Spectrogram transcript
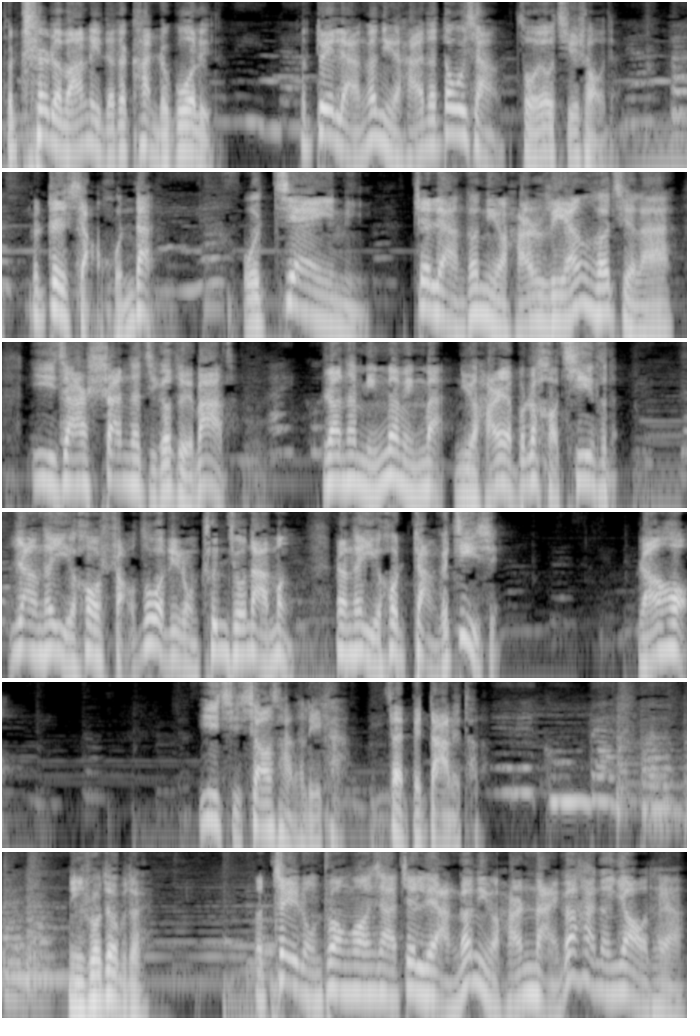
他吃着碗里的，他看着锅里的，他对两个女孩子都想左右其手的。说这小混蛋，我建议你这两个女孩联合起来，一家扇他几个嘴巴子，让他明白明白，女孩也不是好欺负的，让他以后少做这种春秋大梦，让他以后长个记性，然后一起潇洒的离开，再别搭理他了。你说对不对？那这种状况下，这两个女孩哪个还能要他呀？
